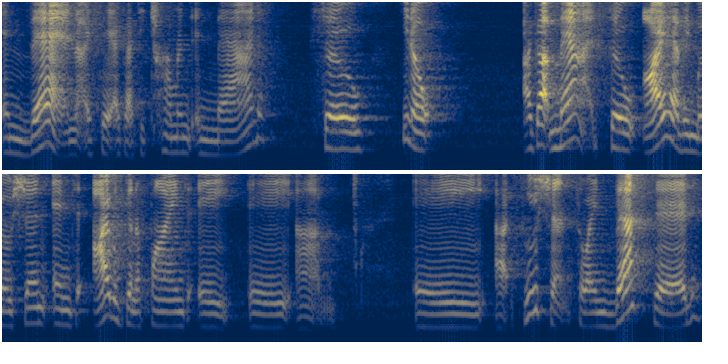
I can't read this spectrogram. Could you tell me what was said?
And then I say I got determined and mad. So, you know, I got mad. So I have emotion and I was going to find a, a, um, a uh, solution. So I invested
